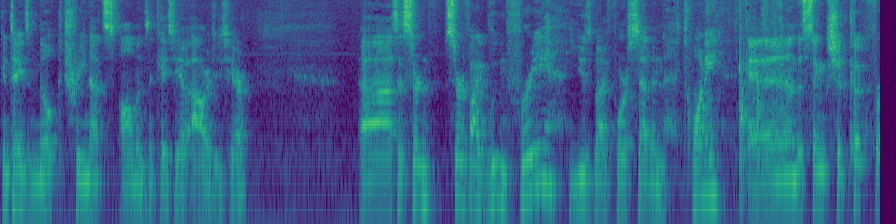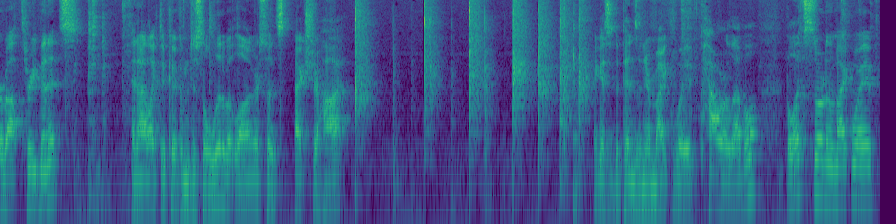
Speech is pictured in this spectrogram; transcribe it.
Contains milk, tree nuts, almonds, in case you have allergies here. Uh, says certain certified gluten free, used by 4720, and this thing should cook for about three minutes. And I like to cook them just a little bit longer so it's extra hot. I guess it depends on your microwave power level. But let's throw it in the microwave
